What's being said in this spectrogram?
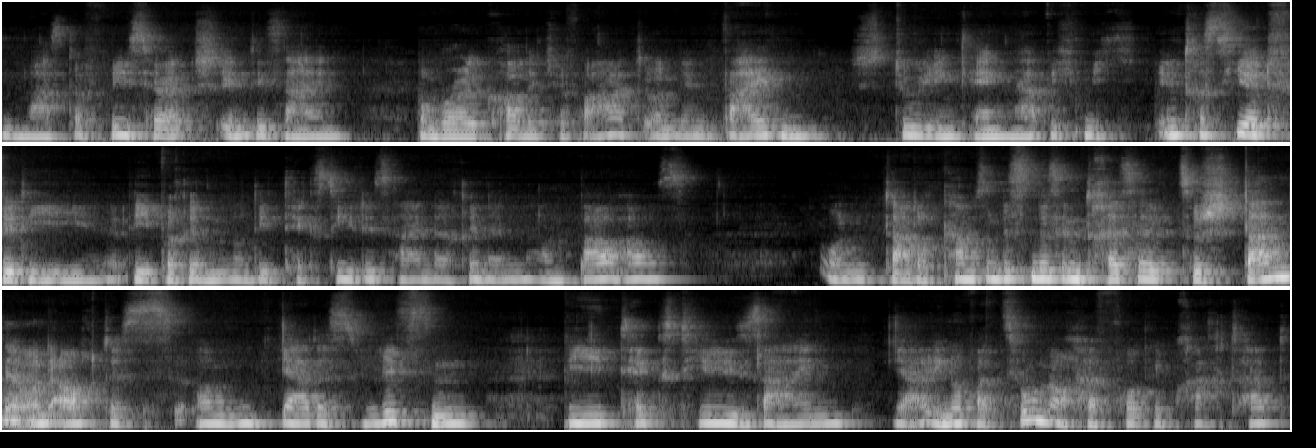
einen Master of Research in Design vom Royal College of Art und in beiden Studiengängen habe ich mich interessiert für die Weberinnen und die Textildesignerinnen am Bauhaus. Und dadurch kam so ein bisschen das Interesse zustande und auch das, ähm, ja, das Wissen, wie Textildesign ja, Innovation auch hervorgebracht hat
